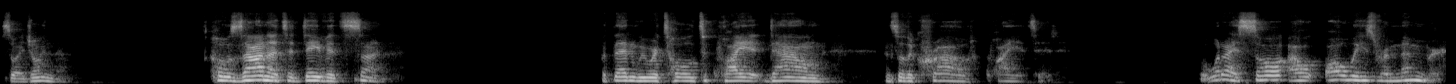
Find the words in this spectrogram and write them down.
So I joined them. Hosanna to David's son. But then we were told to quiet down, and so the crowd quieted. But what I saw, I'll always remember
